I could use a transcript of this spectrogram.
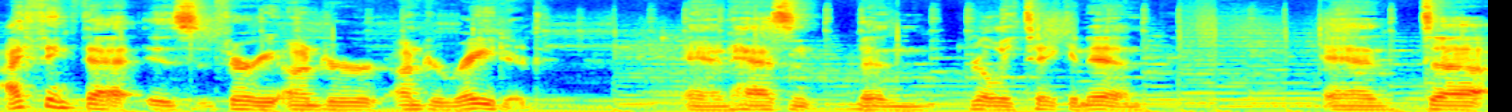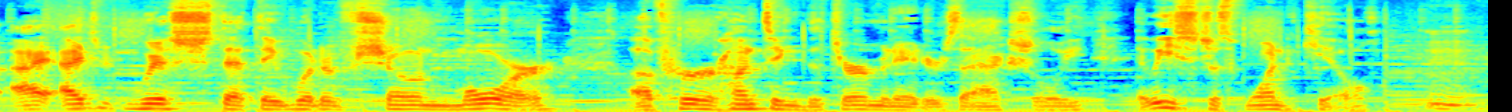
I think that is very under underrated and hasn't been really taken in and uh, I, I wish that they would have shown more of her hunting the Terminators. Actually, at least just one kill. Mm.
